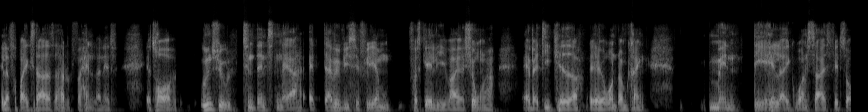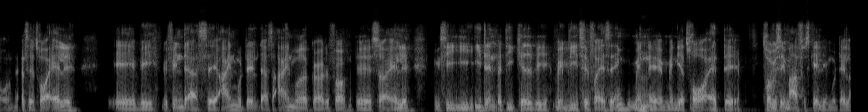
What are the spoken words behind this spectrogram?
eller fabrikstejet, så har du et forhandlernet. Jeg tror uden tvivl, tendensen er, at der vil vi se flere forskellige variationer af værdikæder øh, rundt omkring. Men det er heller ikke one size fits all. Altså jeg tror, alle øh, vil, vil finde deres øh, egen model, deres egen måde at gøre det for, øh, så alle man kan sige, i, i den værdikæde vil, vil blive tilfredse. Ikke? Men, mm. øh, men jeg tror, at øh, jeg tror, vi ser meget forskellige modeller.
